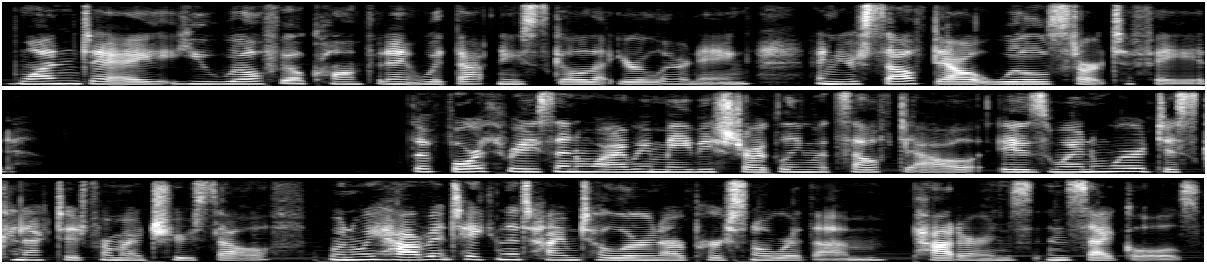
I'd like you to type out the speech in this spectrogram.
one day you will feel confident with that new skill that you're learning, and your self doubt will start to fade. The fourth reason why we may be struggling with self doubt is when we're disconnected from our true self, when we haven't taken the time to learn our personal rhythm, patterns, and cycles,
